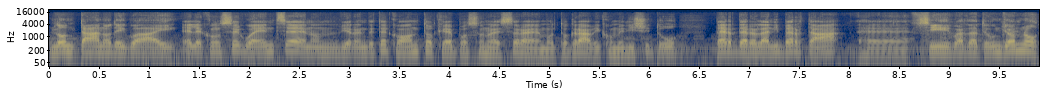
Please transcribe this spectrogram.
lontano dai guai. E le conseguenze non vi rendete conto che possono essere molto gravi, come dici tu, perdere la libertà. Eh... Sì, guardate, un giorno,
